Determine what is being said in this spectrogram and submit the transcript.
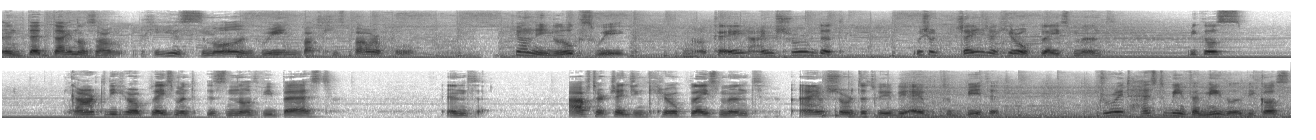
and that dinosaur, he is small and green but he's powerful. He only looks weak. Okay, I'm sure that we should change the hero placement because currently hero placement is not the best and after changing hero placement I'm sure that we'll be able to beat it. Druid has to be in the middle because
